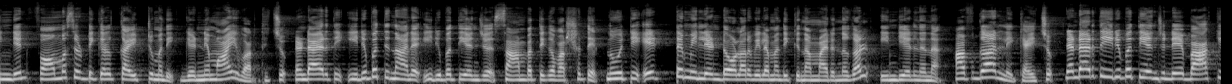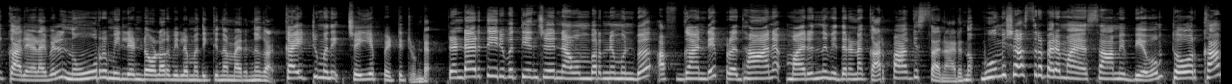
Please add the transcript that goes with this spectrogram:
ഇന്ത്യൻ ഫാർമസ്യൂട്ടിക്കൽ കയറ്റുമതി ഗണ്യമായി വർദ്ധിച്ചു. രണ്ടായിരത്തി ഇരുപത്തിനാല് ഇരുപത്തിയഞ്ച് സാമ്പത്തിക വർഷത്തിൽ നൂറ്റി എട്ട് മില്യൺ ഡോളർ വിലമതിക്കുന്ന മരുന്നുകൾ ഇന്ത്യയിൽ നിന്ന് അഫ്ഗാനിലേക്ക് അയച്ചു. രണ്ടായിരത്തി ഇരുപത്തിയഞ്ചിന്റെ ബാക്കി കാലയളവിൽ നൂറ് മില്യൺ ഡോളർ വിലമതിക്കുന്ന മരുന്നുകൾ കയറ്റുമതി ചെയ്യപ്പെട്ടിട്ടുണ്ട്. രണ്ടായിരത്തി ഇരുപത്തിയഞ്ച് നവംബറിന് മുൻപ് അഫ്ഗാന്റെ പ്രധാന മരുന്ന് വിതരണക്കാർ പാകിസ്ഥാനായിരുന്നു. ഭൂമിശാസ്ത്രപരമായ സാമീപ്യവും ടോർഖാം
